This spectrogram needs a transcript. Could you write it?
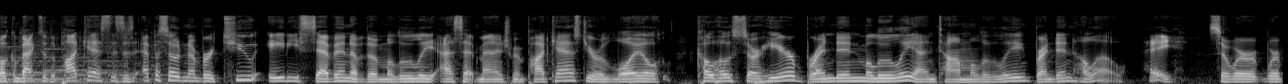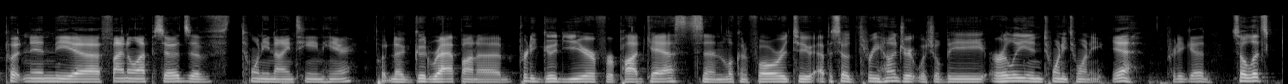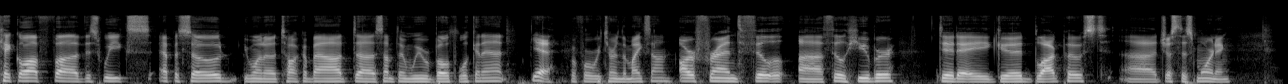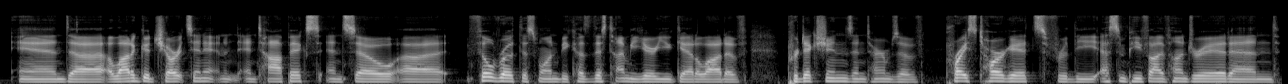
Welcome back to the podcast. This is episode number 287 of the Mullooly Asset Management Podcast. Your loyal co hosts are here Brendan Mullooly and Tom Mullooly. Brendan, hello. Hey, so we're we're putting in the uh, final episodes of 2019 here. Putting a good wrap on a pretty good year for podcasts and looking forward to episode 300, which will be early in 2020. Yeah, pretty good. So let's kick off uh, this week's episode. You want to talk about uh, something we were both looking at Yeah, before we turn the mics on? our friend Phil uh, Phil Huber did a good blog post uh, just this morning, and uh, a lot of good charts in it and, and topics. And so uh, Phil wrote this one because this time of year you get a lot of predictions in terms of price targets for the S and P 500 and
